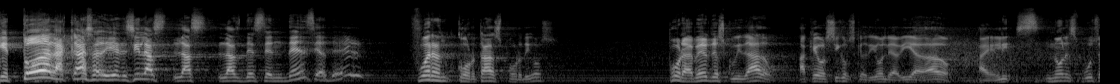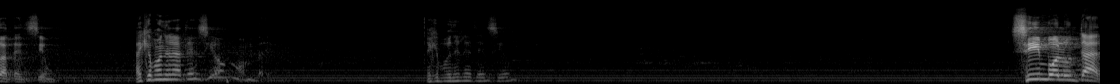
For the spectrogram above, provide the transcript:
que toda la casa, es decir, las, las, las descendencias de él, fueran cortadas por Dios por haber descuidado a aquellos hijos que Dios le había dado a Elí. No les puso atención. Hay que ponerle atención, hombre. Hay que ponerle atención. Sin voluntad.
